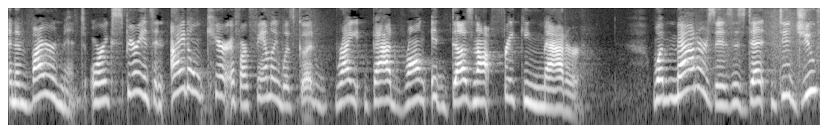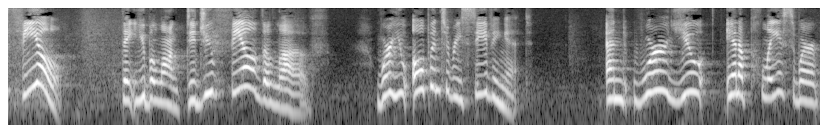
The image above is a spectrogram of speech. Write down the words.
an environment or experience, and I don't care if our family was good, right, bad, wrong, it does not freaking matter. What matters is, is that did you feel that you belong? Did you feel the love? Were you open to receiving it? And were you in a place where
